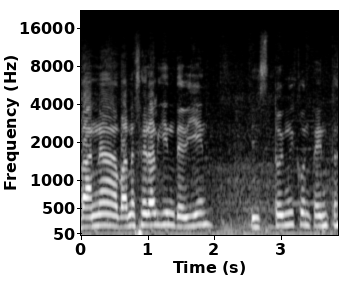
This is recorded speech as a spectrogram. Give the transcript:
van a, van a ser alguien de bien y estoy muy contenta.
